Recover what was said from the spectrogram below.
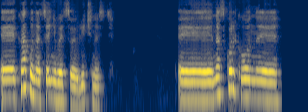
э, как он оценивает свою личность, э, насколько он э,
